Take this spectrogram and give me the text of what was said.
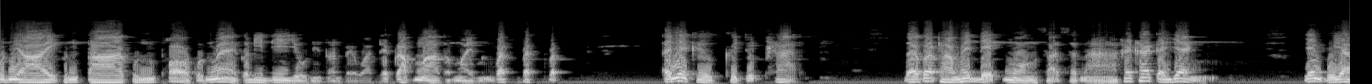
คุณยาย คุณตาคุณพ่อคุณแม่ก็ดีๆอยู่นี่ตอนไปวัด แต่กลับมาทำไมมันวัดวัดวัดไอ้นี่คือคือจุดพลาด แล้วก็ทำให้เด็กมองศาสนาคล้ายๆกับแย่ง แย่งปู่ย่า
